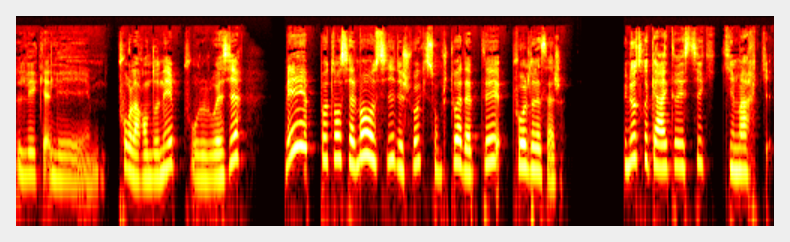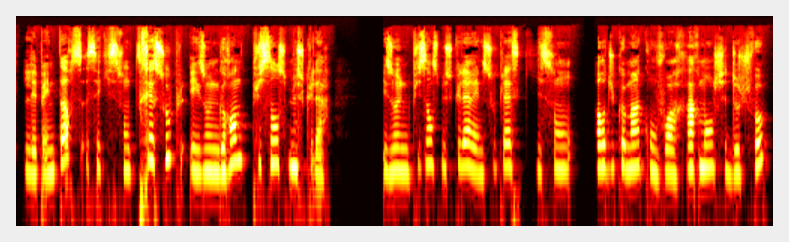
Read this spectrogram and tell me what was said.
la randonnée, pour le loisir, mais potentiellement aussi des chevaux qui sont plutôt adaptés pour le dressage. Une autre caractéristique qui marque les Painters, c'est qu'ils sont très souples et ils ont une grande puissance musculaire. Ils ont une puissance musculaire et une souplesse qui sont hors du commun, qu'on voit rarement chez d'autres chevaux.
